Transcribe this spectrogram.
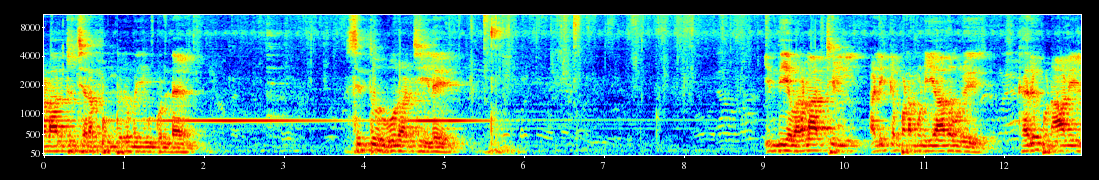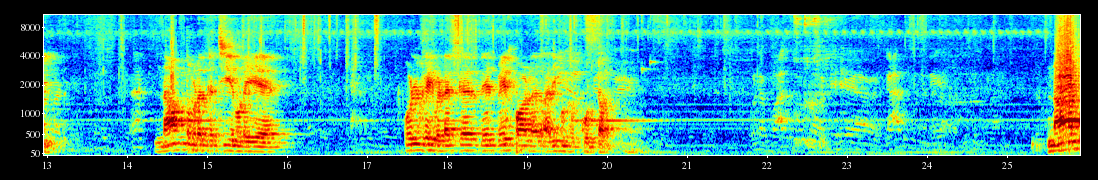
வரலாற்று சிறப்பும் பெருமையும் கொண்ட சித்தூர் ஊராட்சியிலே இந்திய வரலாற்றில் அளிக்கப்பட முடியாத ஒரு கருப்பு நாளில் நாம் தமிழர் கட்சியினுடைய கொள்கை விளக்க வேட்பாளர் அறிமுக கூட்டம். நான்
